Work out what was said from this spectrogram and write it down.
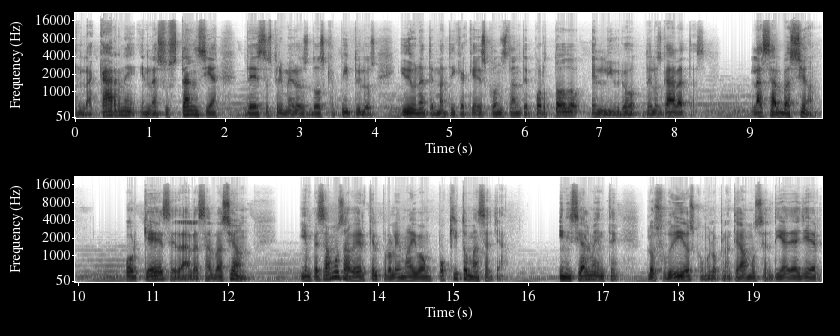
en la carne, en la sustancia de estos primeros dos capítulos y de una temática que es constante por todo el libro de los Gálatas. La salvación. ¿Por qué se da la salvación? Y empezamos a ver que el problema iba un poquito más allá. Inicialmente, los judíos, como lo planteábamos el día de ayer,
